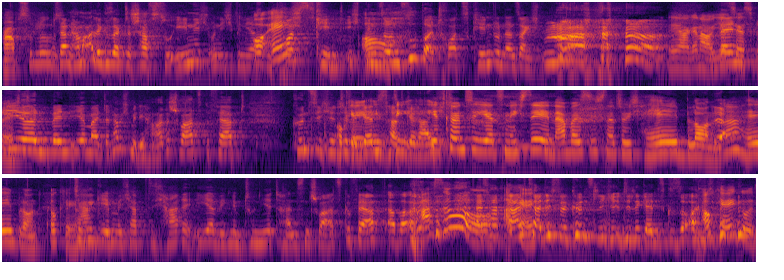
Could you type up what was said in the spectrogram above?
Absolut. Und dann haben alle gesagt, das schaffst du eh nicht. Und ich bin ja oh, so ein echt? Trotzkind. Ich bin oh. so ein super Trotzkind. Und dann sage ich, ja genau, jetzt erst recht. Ihr, wenn ihr meint, dann habe ich mir die Haare schwarz gefärbt künstliche Intelligenz okay, die, hat gereicht. Ihr könnt sie jetzt nicht sehen, aber es ist natürlich hellblond, ja. ne? Hellblond. Okay. Zugegeben, ich habe die Haare eher wegen dem Turniertanzen schwarz gefärbt, aber Ach so, es hat okay. gleichzeitig für künstliche Intelligenz gesorgt. Okay, gut.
